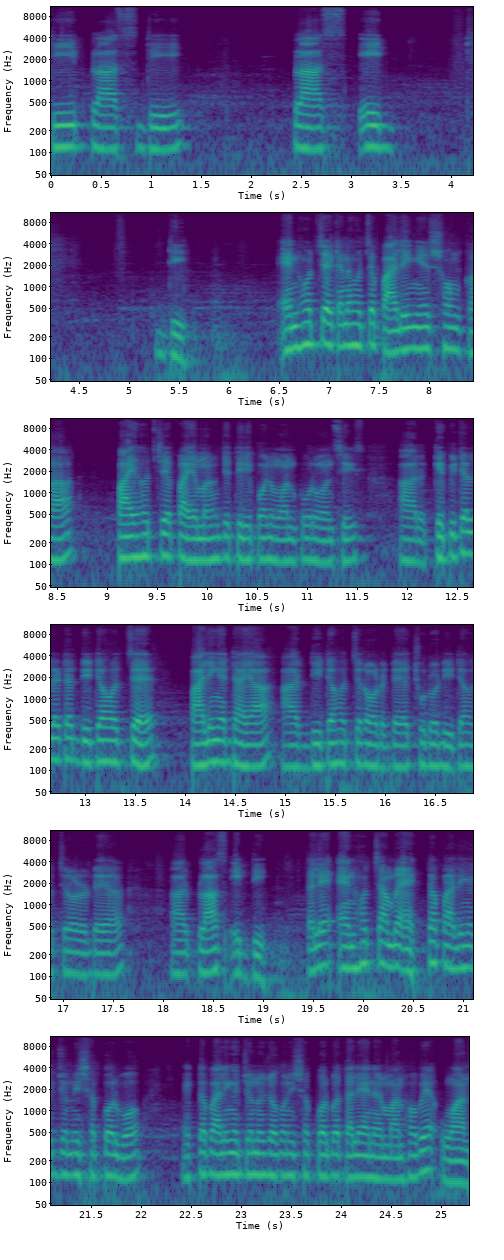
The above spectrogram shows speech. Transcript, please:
D plus D plus eight D N হচ্ছে এখানে হচ্ছে পাইলিং এর সংখ্যা, পাই হচ্ছে পাইয়ের মান হচ্ছে three point one four one six আর ক্যাপিটাল লেটার ডিটা হচ্ছে পাইলিং এর ডায়া, আর ডিটা হচ্ছে রডের ডায়া, ছোটো ডিটা হচ্ছে রডের ডায়া, আর প্লাস এইট ডি তাহলে এন হচ্ছে আমরা একটা পাইলিং এর জন্য হিসাব করব। একটা পাইলিং এর জন্য যখন হিসাব করব, তাহলে এন এর মান হবে ওয়ান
